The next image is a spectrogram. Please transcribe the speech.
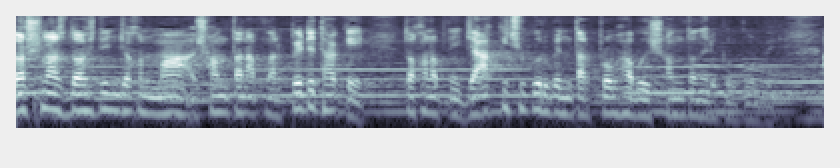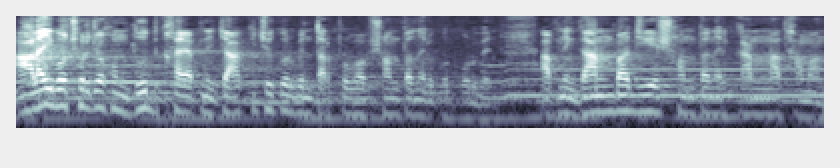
দশ মাস, দশ দিন যখন মা, সন্তান আপনার পেটে থাকে, তখন আপনি যা কিছু করবেন তার প্রভাব ওই সন্তানের উপর পড়বে। আড়াই বছর যখন দুধ খায়, আপনি যা কিছু করবেন তার প্রভাব সন্তানের উপর পড়বেন আপনি গান বাজিয়ে সন্তানের কান্না থামান,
